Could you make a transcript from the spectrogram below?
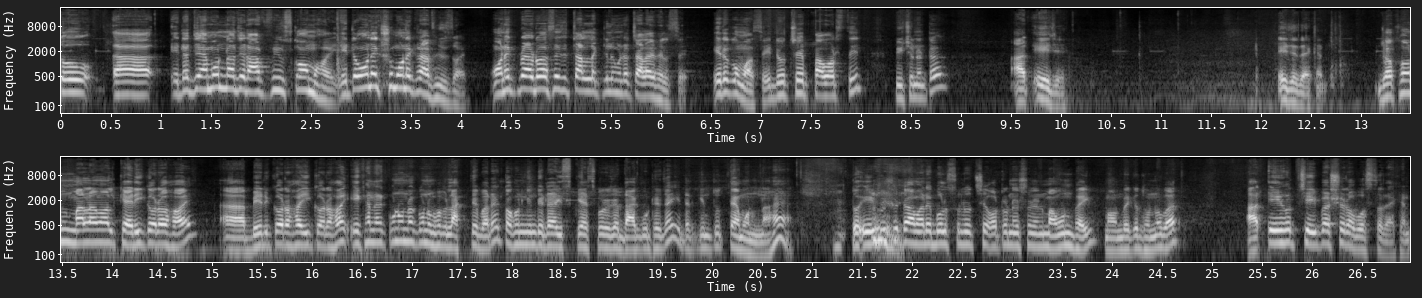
তো আহ, এটা যে এমন না যে রাফ ইউজ কম হয় এটা অনেক সময় অনেক রাফ ইউজ হয়। অনেক প্রাডো আছে যে চার লাখ কিলোমিটার চালায় ফেলছে এরকম আছে। এটা হচ্ছে পাওয়ার সিট পিছনেটা আর এই যে এই যে দেখেন যখন মালামাল ক্যারি করা হয় বের করা হয় করা হয় এখানে কোনো না কোনোভাবে লাগতে পারে তখন কিন্তু এটা স্ক্র্যাচ করে যে দাগ উঠে যায় এটা কিন্তু তেমন না হ্যাঁ? তো এই বিষয়টা আমারে বলছিল হচ্ছে অটোনেশনের মামুন ভাই মামুন ভাইকে ধন্যবাদ। আর এই হচ্ছে এই পাশের অবস্থা দেখেন।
